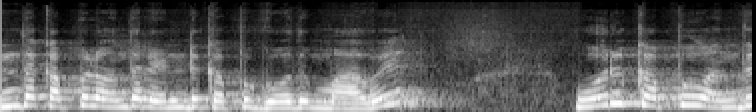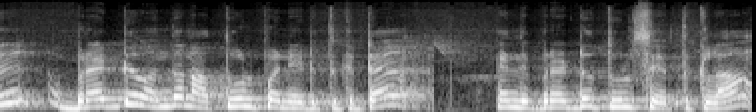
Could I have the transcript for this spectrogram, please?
இந்த கப்பில் வந்து ரெண்டு கப்பு கோதுமை மாவு. ஒரு கப்பு வந்து ப்ரெட்டு வந்து நான் தூள் பண்ணி எடுத்துக்கிட்டேன். இந்த ப்ரெட்டு தூள் சேர்த்துக்கலாம்.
